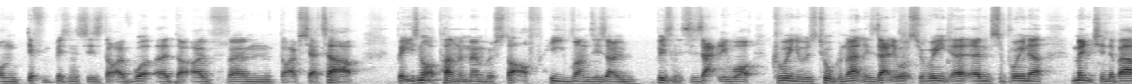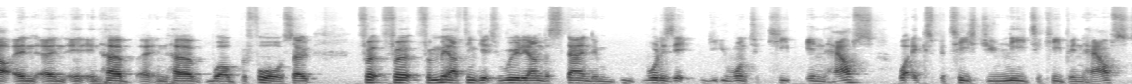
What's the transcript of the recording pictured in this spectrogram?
on different businesses that I've worked, uh, that I've um, that I've set up, but he's not a permanent member of staff. He runs his own business. Exactly what Carina was talking about, exactly what Serena, uh, um, Sabrina mentioned about in, in in her in her world before. So. For, for, for me, I think it's really understanding what is it you want to keep in house what expertise do you need to keep in house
